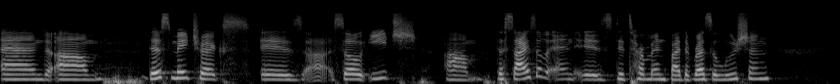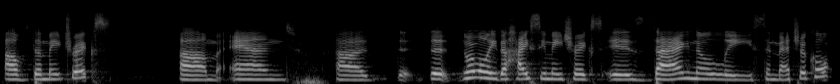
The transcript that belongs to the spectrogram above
And um, this matrix is, uh, so each, um, the size of n is determined by the resolution of the matrix. Um, and uh, the, the, normally the Hi-C matrix is diagonally symmetrical,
